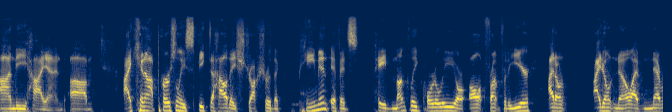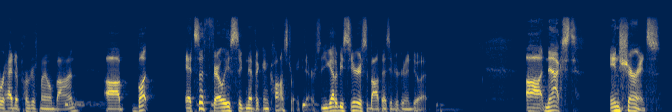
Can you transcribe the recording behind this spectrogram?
on the high end. Um, I cannot personally speak to how they structure the payment if it's paid monthly, quarterly, or all up front for the year. I don't I don't know. I've never had to purchase my own bond, uh, but it's a fairly significant cost right there. So you got to be serious about this if you're going to do it. Uh, next, insurance.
